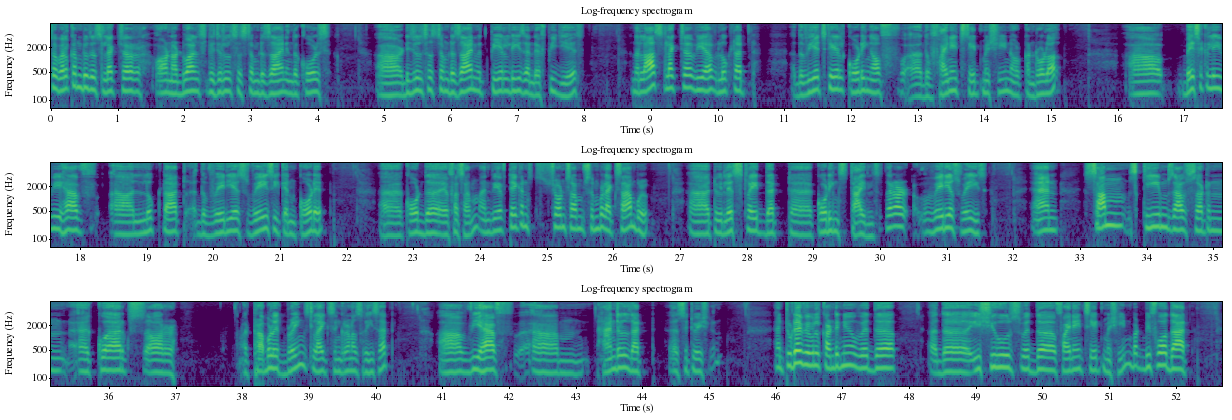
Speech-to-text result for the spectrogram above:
So welcome to this lecture on advanced digital system design in the course uh, digital system design with PLDs and FPGAs. In the last lecture we have looked at the VHDL coding of uh, the finite state machine or controller. Uh, basically we have uh, looked at the various ways you can code it uh, code the FSM and we have taken shown some simple example uh, to illustrate that uh, coding styles. There are various ways and some schemes have certain uh, quirks or trouble it brings like synchronous reset. Uh, we have um, handled that uh, situation and today we will continue with the, the issues with the finite state machine but before that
